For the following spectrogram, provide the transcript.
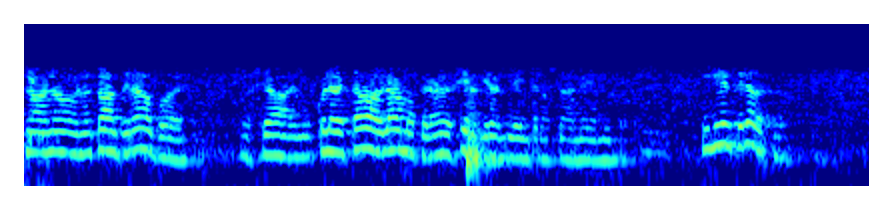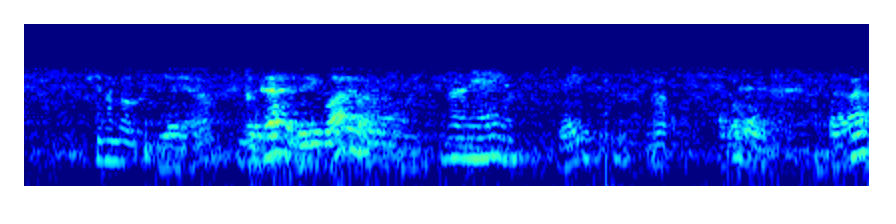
No, no, no estaba enterado, pues. O sea, en la escuela que estaba hablábamos, pero no decían que era el Día Internacional del Medio Ambiente. Y ni enterado, sí. ¿En clase te dijo algo? No, ni ahí. ¿Sí? ¿Por acá?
